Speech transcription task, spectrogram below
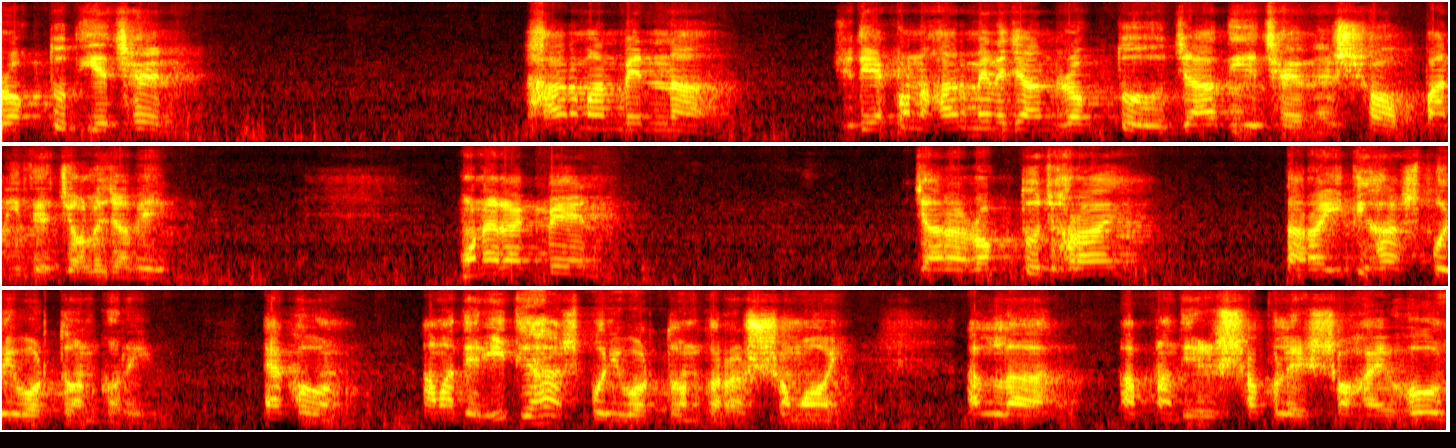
রক্ত দিয়েছেন, হার মানবেন না। যদি এখন হার মেনে যান, রক্ত যা দিয়েছেন, সব পানিতে জলে যাবে। মনে রাখবেন, যারা রক্ত ঝরায়, তারা ইতিহাস পরিবর্তন করে। এখন আমাদের ইতিহাস পরিবর্তন করার সময় আল্লাহ আপনাদের সকলের সহায় হন।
